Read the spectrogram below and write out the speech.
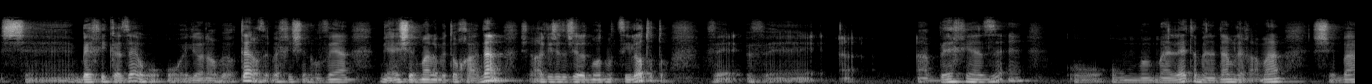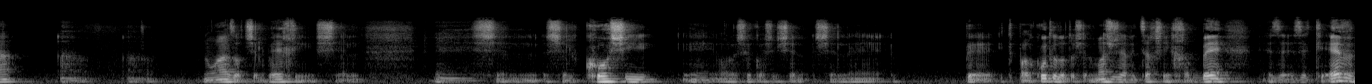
שבכי כזה הוא, הוא עליון הרבה יותר, זה בכי שנובע מהאש של מעלה בתוך האדם, שרק זה של הדמעות מצילות אותו. והבכי הזה, הוא, הוא מעלה את הבן אדם לרמה שבה התנועה הזאת של בכי, של... אה, של, של קושי, אה, או לא של קושי, של, של אה, התפרקות כזאת, או של משהו שאני צריך שיכבה איזה, איזה כאב,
